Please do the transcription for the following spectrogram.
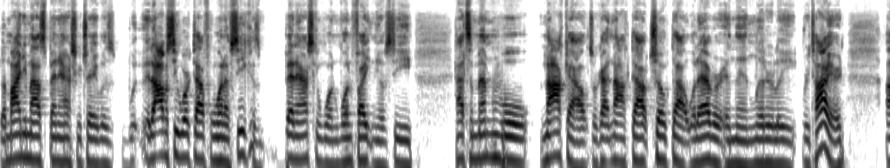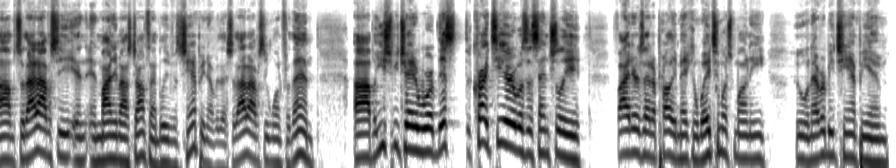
The Mighty Mouse Ben Askren trade was it obviously worked out for ONE FC because Ben Askren won one fight in the UFC, had some memorable knockouts or got knocked out, choked out, whatever, and then literally retired. Um, so that obviously, in, Mighty Mouse Johnson, I believe, was champion over there. So that obviously won for them. Uh, but you should be traded award. This the criteria was essentially fighters that are probably making way too much money, who will never be champion,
